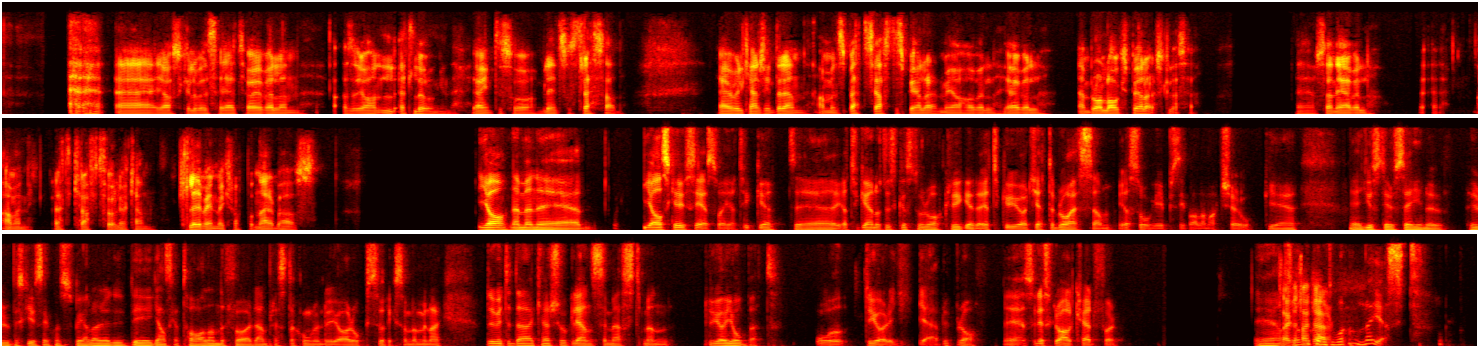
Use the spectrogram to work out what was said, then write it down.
Eh, jag skulle väl säga att jag är väl en, alltså jag har ett lugn. Jag är inte så, blir inte så stressad. Jag är väl kanske inte den ja, men spetsigaste spelaren men jag, har väl, jag är väl en bra lagspelare skulle jag säga. Eh, sen är jag väl eh, ja, men, rätt kraftfull. Jag kan kliva in med kroppen när det behövs. Ja, nej men eh, jag ska ju säga så. Jag tycker, att, eh, jag tycker ändå att du ska stå rakryggad. Jag tycker du gör ett jättebra SM. Jag såg i princip alla matcher och eh, just det du säger nu, hur du beskriver sig som spelare, det, det, är ganska talande för den prestationen du gör också. Liksom. Jag menar, du är inte där kanske och glänser mest men du gör jobbet och du gör det jävligt bra. Eh, så det ska du ha all cred för. Eh, tackar, tackar. Sen till vår andra gäst.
